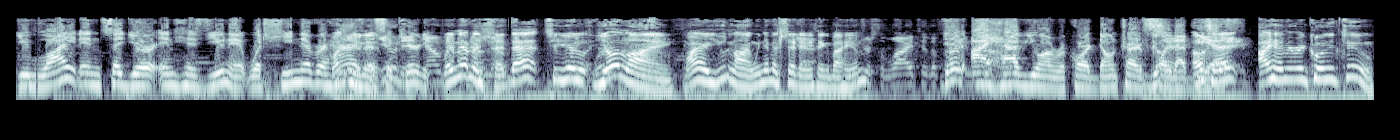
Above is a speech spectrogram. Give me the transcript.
You lied and said you're in his unit, which he never What has unit? a security. No, We no, never no, said no. that. See, you're you're lying. Why are you lying? We never said Yeah, anything about him. just lied to the. Dude, I mouth. have you on record. Don't try to play that BS. Okay, I have it recorded too.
